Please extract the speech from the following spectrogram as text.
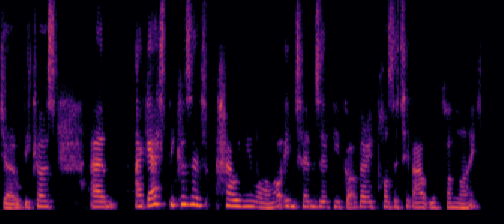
jo because um, I guess because of how you are, in terms of you've got a very positive outlook on life,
